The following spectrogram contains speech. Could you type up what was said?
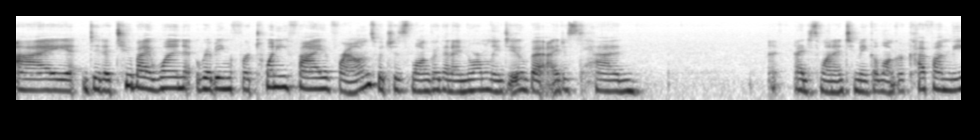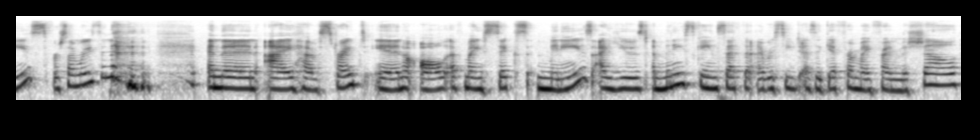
I did a two by one ribbing for 25 rounds, which is longer than I normally do, but I just had I just wanted to make a longer cuff on these for some reason. and then I have striped in all of my six minis. I used a mini skein set that I received as a gift from my friend Michelle.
